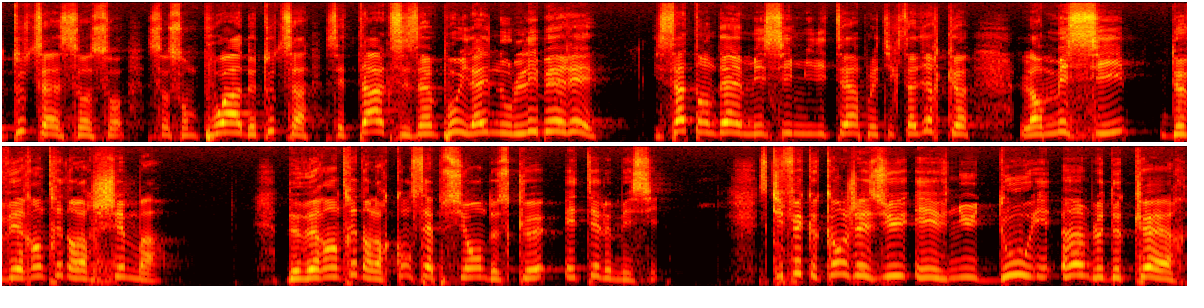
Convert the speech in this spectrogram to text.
tout son, poids, de toutes ses taxes, ses impôts. Il allait nous libérer. Ils s'attendaient à un Messie militaire, politique. C'est-à-dire que leur Messie devait rentrer dans leur schéma, devait rentrer dans leur conception de ce que était le Messie. Ce qui fait que quand Jésus est venu doux et humble de cœur,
